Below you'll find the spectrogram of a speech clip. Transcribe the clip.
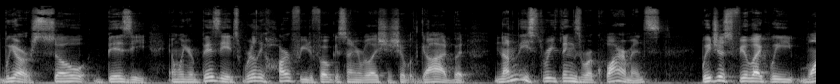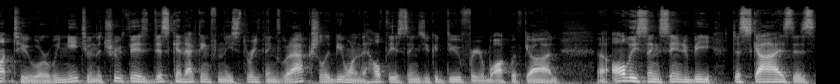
we are so busy. And when you're busy, it's really hard for you to focus on your relationship with God. But none of these three things are requirements. We just feel like we want to or we need to. And the truth is, disconnecting from these three things would actually be one of the healthiest things you could do for your walk with God. Uh, all these things seem to be disguised as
